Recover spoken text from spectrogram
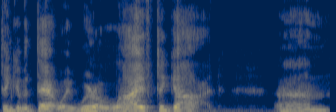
Think of it that way. We're alive to God. Um,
